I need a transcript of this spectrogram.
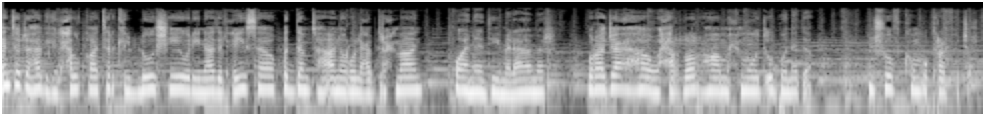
أنتج هذه الحلقة ترك البلوشي وريناد العيسى وقدمتها أنا رولا عبد الرحمن. وأنا ديما العامر. وراجعها وحررها محمود أبو ندى. نشوفكم بكرة الفجر.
